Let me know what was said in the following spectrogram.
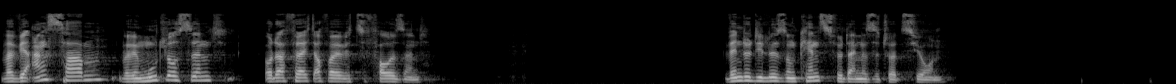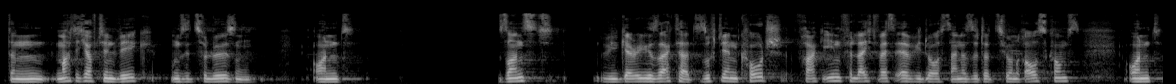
weil wir Angst haben, weil wir mutlos sind oder vielleicht auch, weil wir zu faul sind. Wenn du die Lösung kennst für deine Situation, dann mach dich auf den Weg, um sie zu lösen. Und sonst, wie Gary gesagt hat, such dir einen Coach, frag ihn, vielleicht weiß er, wie du aus deiner Situation rauskommst und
